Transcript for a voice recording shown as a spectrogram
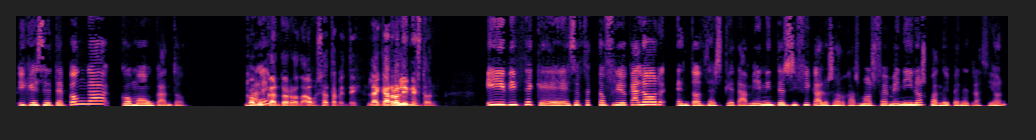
y que se te ponga como un canto. Como un canto rodado, exactamente. Like a Rolling Stone. Y dice que es efecto frío y calor, entonces que también intensifica los orgasmos femeninos cuando hay penetración.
